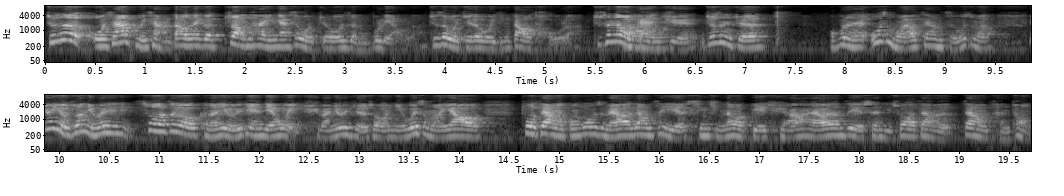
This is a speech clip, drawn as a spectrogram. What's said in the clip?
就是我现在回想到那个状态，应该是我觉得我忍不了了，就是我觉得我已经到头了，就是那种感觉，就是你觉得我不能再，为什么我要这样子？为什么？因为有时候你会受到这个可能有一点点委屈吧，你就会觉得说你为什么要做这样的工作？为什么要让自己的心情那么憋屈，然后还要让自己的身体受到这样的这样的疼痛？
